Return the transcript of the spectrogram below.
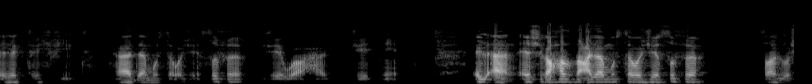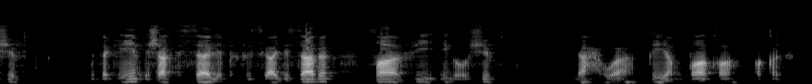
electric field. هذا مستوى J صفر J واحد J اثنين. الآن إيش لاحظنا على مستوى J صفر؟ صار له shift متذكرين؟ إشارة السالب في ال slide السابق صار في له shift نحو قيم طاقة أقل.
